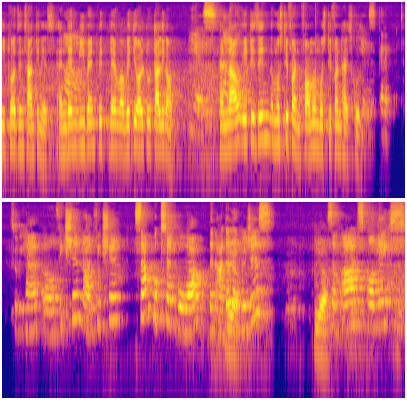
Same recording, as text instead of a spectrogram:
it was in Santa Inez, and then we went with them uh, with you all to Taligaon, Yes. and now it is in Mustifund, former Mustifund High School. Yes, correct. So we have uh, fiction, non-fiction, some books on Goa, then other Yeah. languages, Yeah, some arts, comics.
